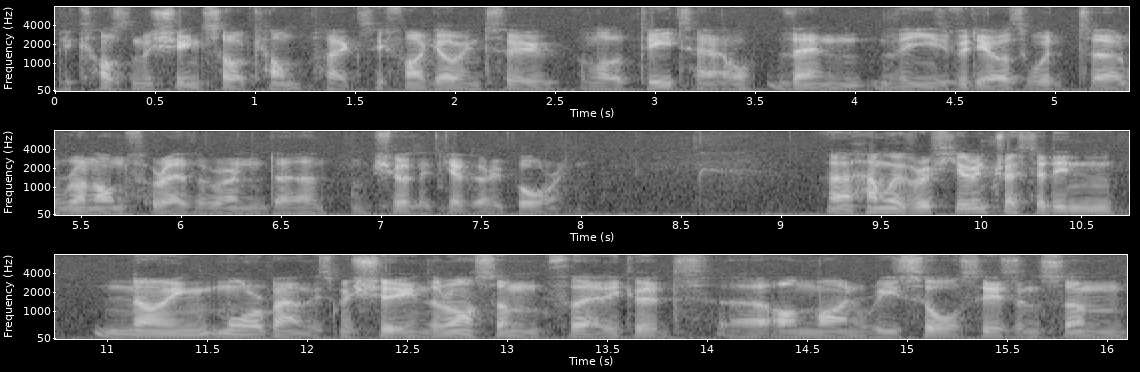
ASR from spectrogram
because the machine's so complex if I go into a lot of detail then these videos would uh, run on forever and uh, I'm sure they'd get very boring. Uh, however, if you're interested in knowing more about this machine, there are some fairly good uh, online resources and some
